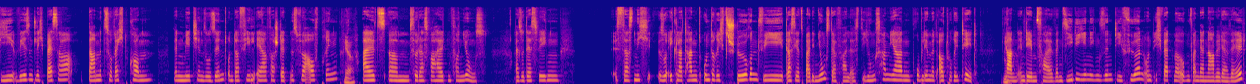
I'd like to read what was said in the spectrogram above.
die wesentlich besser damit zurechtkommen, wenn Mädchen so sind und da viel eher Verständnis für aufbringen, ja. als ähm, für das Verhalten von Jungs. Also deswegen ist das nicht so eklatant unterrichtsstörend, wie das jetzt bei den Jungs der Fall ist. Die Jungs haben ja ein Problem mit Autorität. Dann ja. in dem Fall, wenn sie diejenigen sind, die führen und ich werde mal irgendwann der Nabel der Welt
